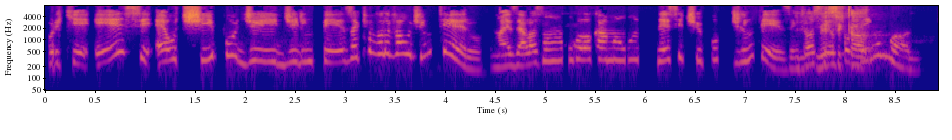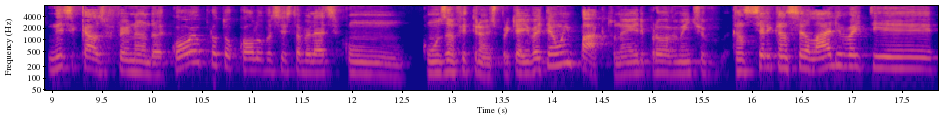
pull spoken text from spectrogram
porque esse é o tipo de, de limpeza que eu vou levar o dia inteiro. Mas elas não vão colocar a mão nesse tipo de limpeza. Então, assim, Nesse eu sou caso... bem humano. Nesse caso, Fernanda, qual é o protocolo que você estabelece com, com os anfitriões? Porque aí vai ter um impacto, né? Ele provavelmente, se ele cancelar, ele vai ter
